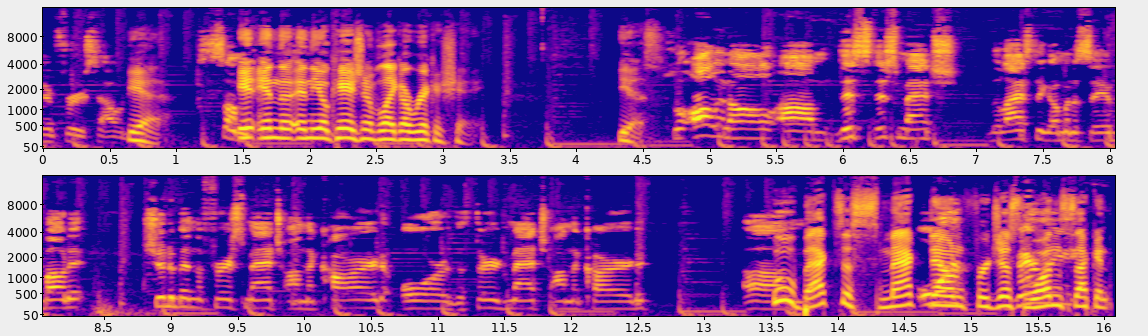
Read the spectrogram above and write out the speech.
their first outing. yeah in the in the occasion of like a ricochet. Yes, So all in all, um, this this match, the last thing I'm going to say about it, should have been the first match on the card or the third match on the card. Um, Ooh, back to SmackDown for just very- one second.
